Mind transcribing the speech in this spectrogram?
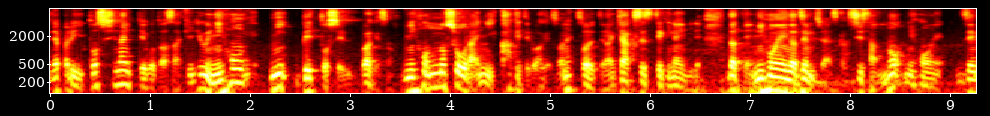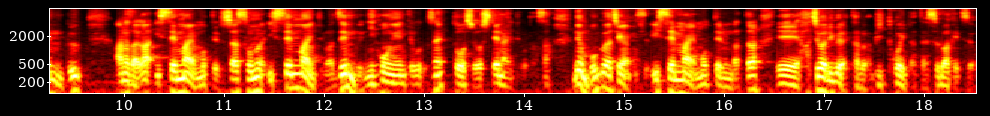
やっぱり投資しないっていうことはさ、結局日本にベットしてるわけですよ。日本の将来にかけてるわけですよね。それっていうのは逆説的な意味で。だって日本円が全部じゃないですか。資産の日本円。全部、あなたが1000万円持ってるとしたら、その1000万円っていうのは全部日本円ってことですね。投資をしてないってことはさ。でも僕は違います。1000万円持ってるんだったら、えー、8割ぐらい、例えばビットコインだったりするわけですよ。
